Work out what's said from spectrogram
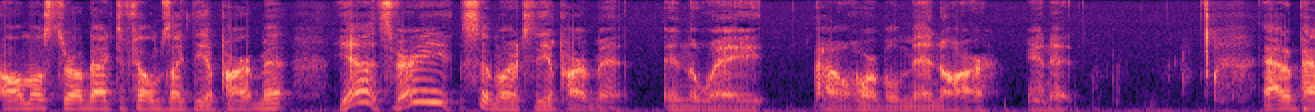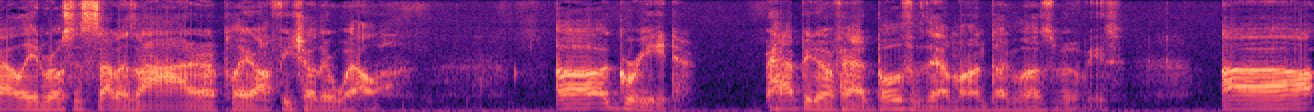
almost throwback to films like The Apartment. Yeah, it's very similar to The Apartment in the way how horrible men are in it. Adam Pally and Rosa Salazar play off each other well. agreed. Happy to have had both of them on Doug Loves Movies. Uh,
